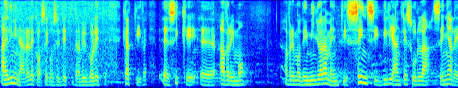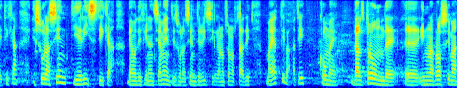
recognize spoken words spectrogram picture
a eliminare le cose cosiddette, tra virgolette, cattive, eh, sicché eh, avremo avremo dei miglioramenti sensibili anche sulla segnaletica e sulla sentieristica. Abbiamo dei finanziamenti sulla sentieristica che non sono stati mai attivati, come d'altronde eh, in una prossima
